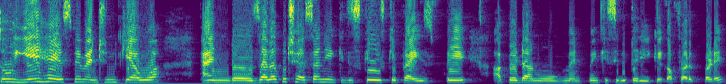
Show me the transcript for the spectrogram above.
तो ये है इसमें मेंशन किया हुआ। एंड uh, ज़्यादा कुछ ऐसा नहीं है कि जिसके इसके प्राइस पे अप एंड डाउन मूवमेंट में किसी भी तरीके का फ़र्क पड़े।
